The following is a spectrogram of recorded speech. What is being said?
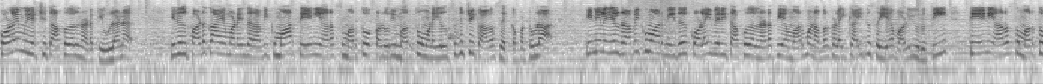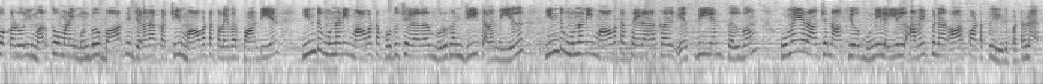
கொலை முயற்சி தாக்குதல் நடத்தியுள்ளனர். இதில் படுகாயமடைந்த ரவிக்குமார் தேனி அரசு மருத்துவக் கல்லூரி மருத்துவமனையில் சிகிச்சைக்காக சேர்க்கப்பட்டுள்ளார். இந்நிலையில் ரவிக்குமார் மீது கொலைவெறி தாக்குதல் நடத்திய மர்ம நபர்களை கைது செய்ய வலியுறுத்தி தேனி அரசு மருத்துவக் கல்லூரி மருத்துவமனை முன்பு பாரதிய ஜனதா கட்சி மாவட்ட தலைவர் பாண்டியன் இந்து முன்னணி மாவட்ட பொதுச் செயலாளர் முருகன்ஜி தலைமையில் இந்து முன்னணி மாவட்ட செயலாளர்கள் எஸ்பிஎம் செல்வம் உமையராஜன் ஆகியோர் முன்னிலையில் அமைப்பினர் ஆர்ப்பாட்டத்தில் ஈடுபட்டனர்.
